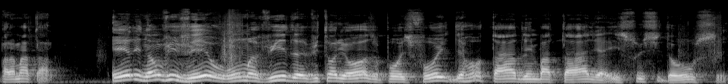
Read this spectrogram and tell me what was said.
para matá-lo. Ele não viveu uma vida vitoriosa, pois foi derrotado em batalha e suicidou-se.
